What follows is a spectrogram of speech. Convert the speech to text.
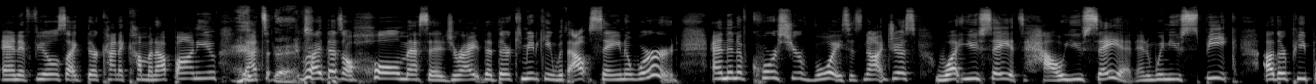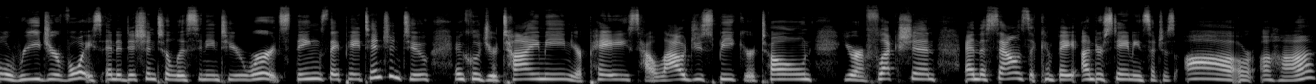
and it feels like they're kind of coming up on you, that's that. right. That's a whole message, right? That they're communicating without saying a word. And then, of course, your voice. It's not just what you say, it's how you say it. And when you speak, other people read your voice in addition to listening to your words. Things they pay attention to include your timing, your pace, how loud you speak, your tone, your inflection, and the sounds that convey understanding, such as ah or uh huh,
